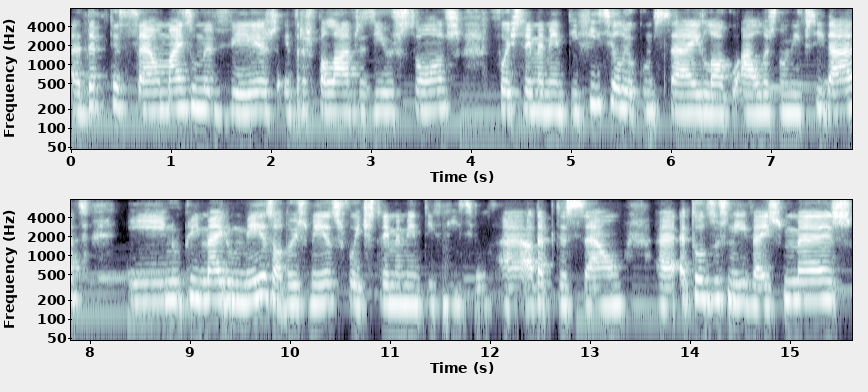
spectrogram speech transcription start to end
adaptação, mais uma vez, entre as palavras e os sons foi extremamente difícil. Eu comecei logo aulas na universidade e no primeiro mês ou dois meses foi extremamente difícil a adaptação a, a todos os níveis, mas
